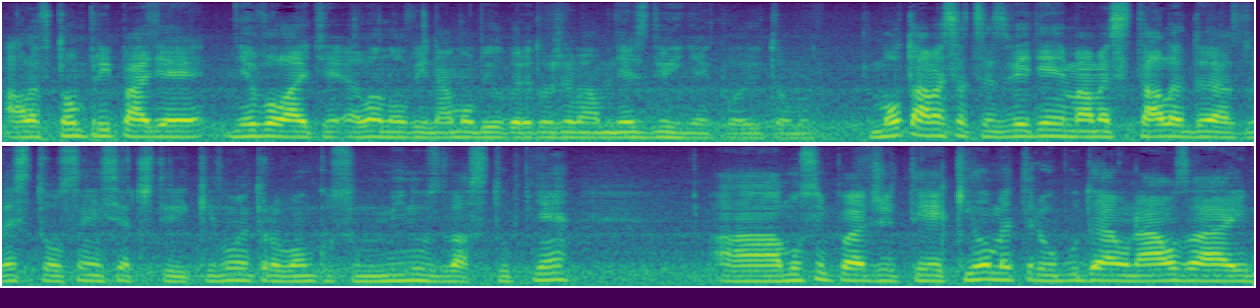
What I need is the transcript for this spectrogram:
ale v tom prípade nevolajte Elonovi na mobil, pretože vám nezdvihne kvôli tomu. Motáme sa cez Viedeň, máme stále dojazd 284 km, vonku sú minus 2 stupne a musím povedať, že tie kilometre ubúdajú naozaj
